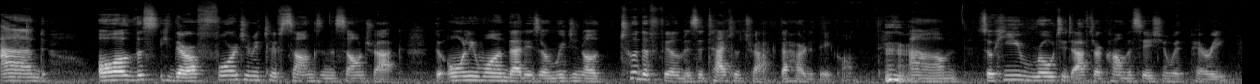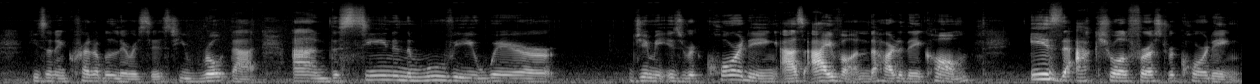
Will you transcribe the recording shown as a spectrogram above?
and all this, there are four Jimmy Cliff songs in the soundtrack. The only one that is original to the film is the title track, The Harder They Come. Um, so he wrote it after a conversation with Perry. He's an incredible lyricist. He wrote that. And the scene in the movie where Jimmy is recording as Ivan, The Harder They Come, is the actual first recording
